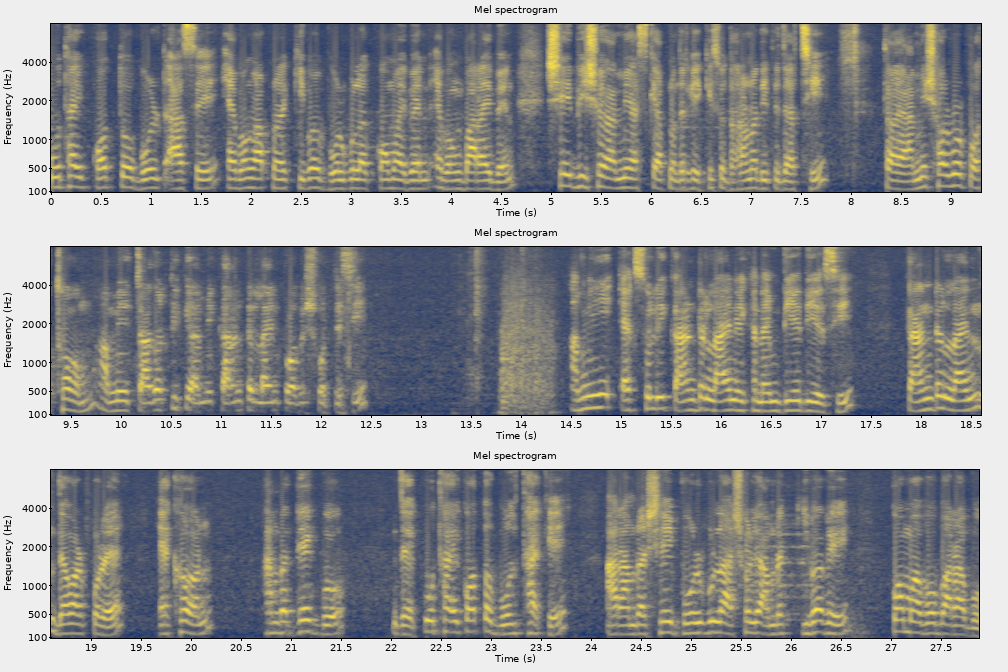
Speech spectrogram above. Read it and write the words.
কোথায় কত বোল্ট আছে এবং আপনারা কীভাবে বোল্টগুলো কমাইবেন এবং বাড়াইবেন সেই বিষয়ে আমি আজকে আপনাদেরকে কিছু ধারণা দিতে যাচ্ছি। তাই আমি সর্বপ্রথম আমি চার্জারটিকে আমি কারেন্টের লাইন প্রবেশ করতেছি। আমি অ্যাকচুয়ালি কারেন্টের লাইন এখানে আমি দিয়ে দিয়েছি। কারেন্টের লাইন দেওয়ার পরে এখন আমরা দেখব যে কোথায় কত বোল থাকে, আর আমরা সেই বোলগুলো আসলে আমরা কীভাবে কমাবো, বাড়াবো।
